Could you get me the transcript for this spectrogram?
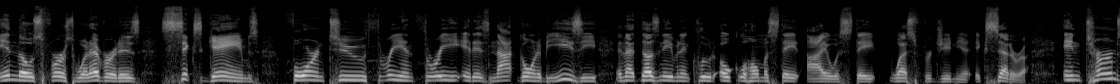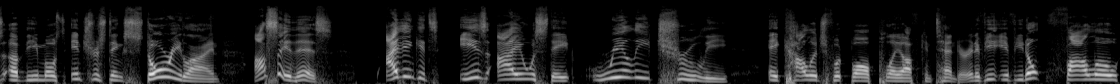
in those first whatever it is six games four and two, three and three. It is not going to be easy, and that doesn't even include Oklahoma State, Iowa State, West Virginia, etc. In terms of the most interesting storyline, I'll say this: I think it's is Iowa State really truly a college football playoff contender. And if you if you don't follow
